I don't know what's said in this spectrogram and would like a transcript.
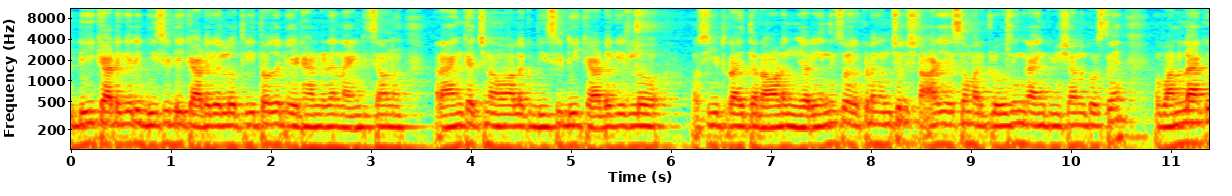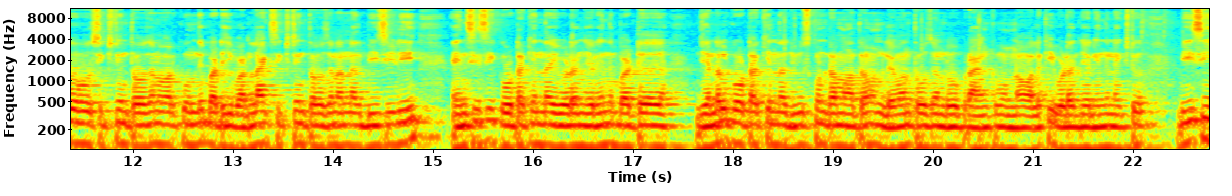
డి కేటగిరీ బీసీడీ కేటగిరీలో three thousand eight hundred and ninety seven rank వచ్చిన వాళ్ళకి బీసీడీ కేటగిరీలో సీట్ అయితే రావడం జరిగింది. సో ఇక్కడ నుంచి స్టార్ట్ చేస్తే మరి క్లోజింగ్ ర్యాంక్ విషయానికి వస్తే వన్ ల్యాక్ సిక్స్టీన్ థౌసండ్ వరకు ఉంది. బట్ ఈ వన్ ల్యాక్ సిక్స్టీన్ థౌసండ్ అన్నది బీసీడీ ఎన్సీసీ కోట కింద ఇవ్వడం జరిగింది. బట్ జనరల్ కోట కింద చూసుకుంటే మాత్రం లెవెన్ థౌసండ్ లోపు ర్యాంక్ ఉన్న వాళ్ళకి ఇవ్వడం జరిగింది. నెక్స్ట్ బీసీ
